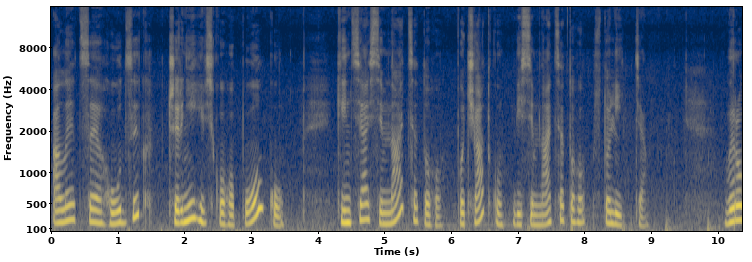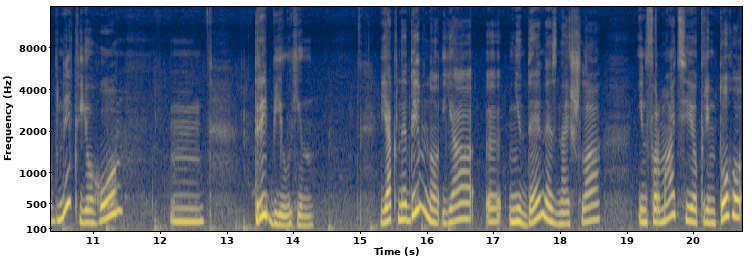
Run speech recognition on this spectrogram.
але це гудзик Чернігівського полку кінця 17-го, початку 18 століття. Виробник його Трибілгін. Як не дивно, я е, ніде не знайшла інформації, окрім того,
